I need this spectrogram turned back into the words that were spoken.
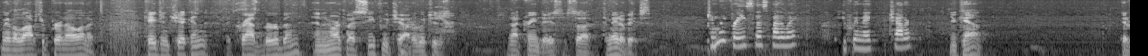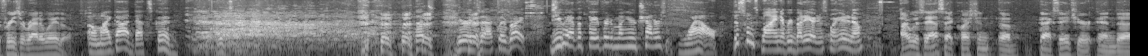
We have a lobster pernod and a Cajun chicken, a crab bourbon, and a Northwest seafood chowder, which is not cream based, it's uh, tomato based. Can we freeze this, by the way, if we make chowder? You can. Gotta freeze it right away, though. Oh my God, that's good. That's, you're exactly right. Do you have a favorite among your chowders? Wow, this one's mine, everybody. I just want you to know. I was asked that question uh, backstage here, and uh,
